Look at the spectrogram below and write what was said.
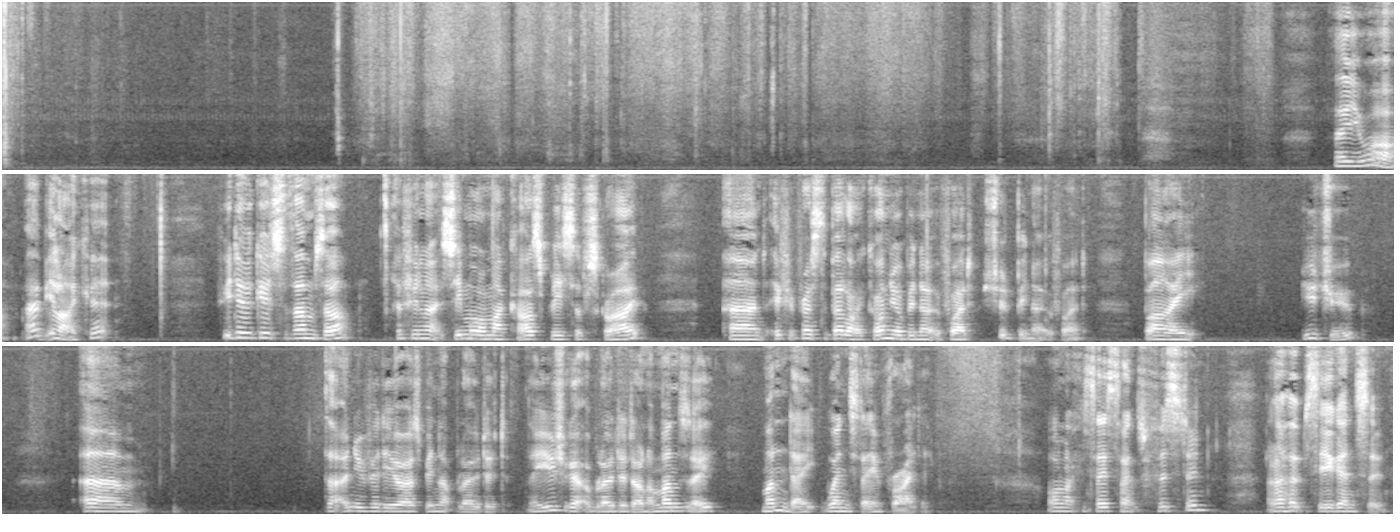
There you are. I hope you like it. If you do, give us a thumbs up. If you'd like to see more of my cards, please subscribe. And if you press the bell icon, you'll be notified, should be notified, by YouTube um, that a new video has been uploaded. They usually get uploaded on a Monday, Monday, Wednesday and Friday. All I can say is thanks for visiting and I hope to see you again soon.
